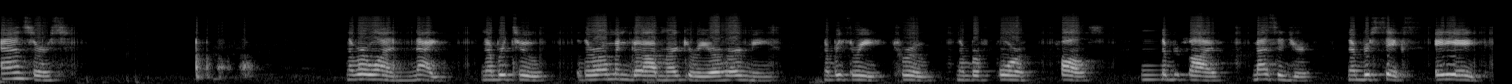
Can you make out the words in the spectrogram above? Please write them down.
Answers. Number one, night. Number two, the Roman god Mercury or Hermes. Number three, true. Number four, false. Number five, messenger. Number six, 88.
